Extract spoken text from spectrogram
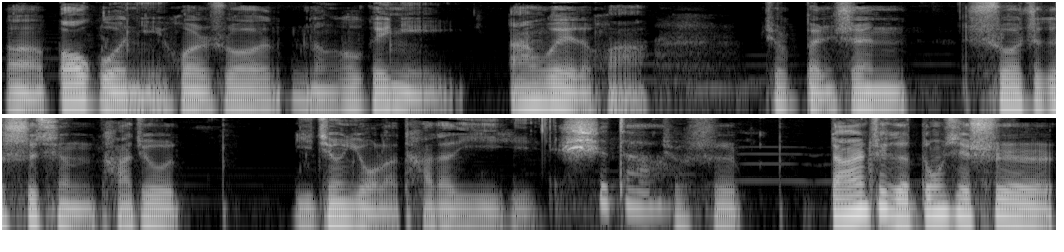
呃包裹你，或者说能够给你安慰的话，就本身说这个事情他就已经有了它的意义。是的，就是当然这个东西是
